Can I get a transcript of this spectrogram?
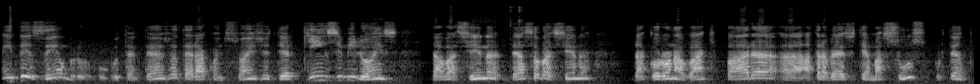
Em dezembro, o Butantan já terá condições de ter 15 milhões da vacina, dessa vacina da Coronavac para, ah, através do sistema SUS, portanto,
